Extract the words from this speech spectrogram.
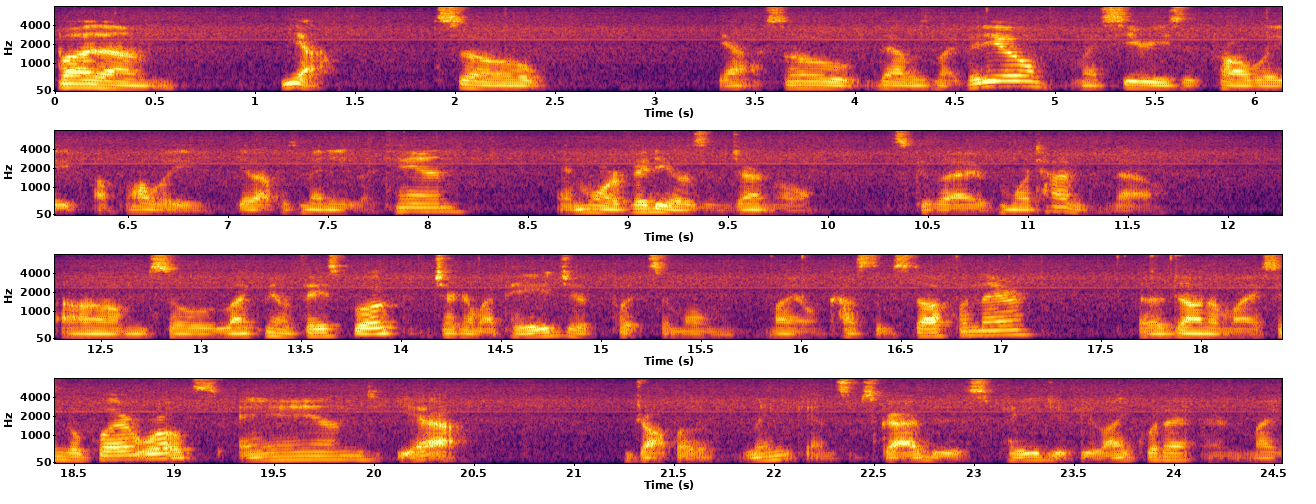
But, um, yeah. So, yeah, so that was my video. My series is probably, I'll probably get up as many as I can, and more videos in general. It's because I have more time now. Um, so like me on Facebook, check out my page. I've put some of my own custom stuff on there. that I've done on my single player worlds. And yeah, drop a link and subscribe to this page if you like what I, and my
